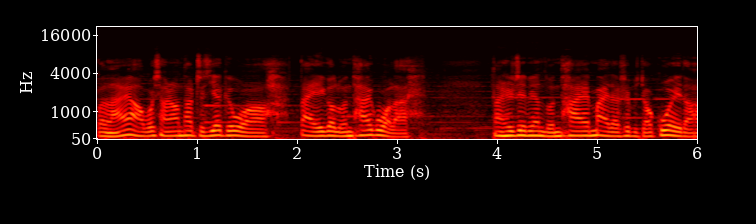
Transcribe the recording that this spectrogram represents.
本来啊，我想让他直接给我带一个轮胎过来，但是这边轮胎卖的是比较贵的，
